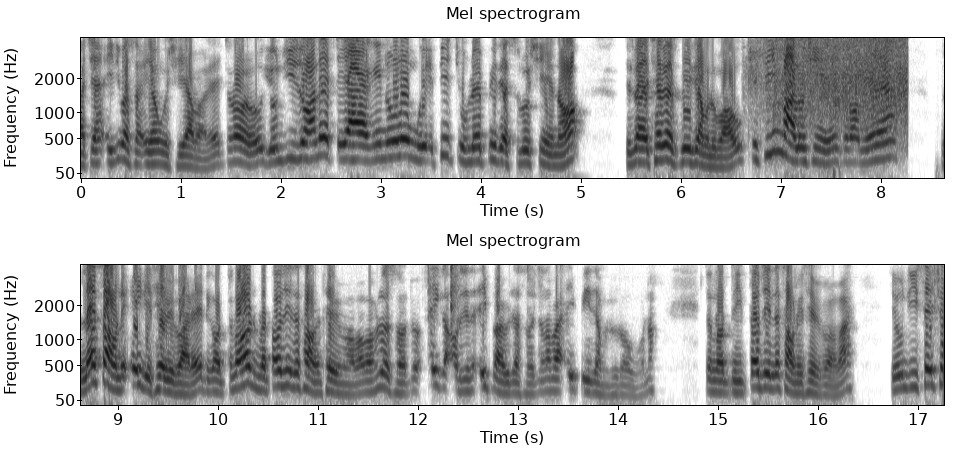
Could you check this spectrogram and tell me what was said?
အကျန်80%အယောင်ကိုရှေးရပါတယ်ကျွန်တော်တို့ယုံကြည်စွာနဲ့တရားရခင်လုံးလုံးငွေအပြည့်ကြိုလွှဲပေးတယ်ဆိုလို့ရှိရင်တော့ဒီလိုချက်ချက်ပေးကြမလို့ပါဘူးပစ္စည်းမှာလို့ရှိရင်ကျွန်တော်အများနဲ့လက်ဆောင်တွေအိတ်တွေထည့်ပေးပါတယ်ဒီကောင်ကျွန်တော်တို့ဒီမှာတောကြီးလက်ဆောင်တွေထည့်ပေးမှာပါဘာဖြစ်လို့လဲဆိုတော့အိတ်က original အိတ်ပါပြီးတော့ဆိုတော့ကျွန်တော်ကအိတ်ပေးကြမလို့တော့ဘူးเนาะကျွန်တော်ဒီတောကြီးလက်ဆောင်တွေထည့်ပေးပါမှာယုံကြည်စိတ်ချ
